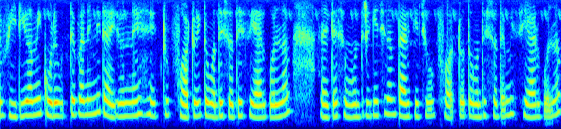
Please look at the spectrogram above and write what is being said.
আর ভিডিও আমি করে উঠতে পারিনি, তাই জন্যে একটু ফটোই তোমাদের সাথে শেয়ার করলাম। আর এটা সমুদ্রে গিয়েছিলাম তার কিছু ফটো তোমাদের সাথে আমি শেয়ার করলাম।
